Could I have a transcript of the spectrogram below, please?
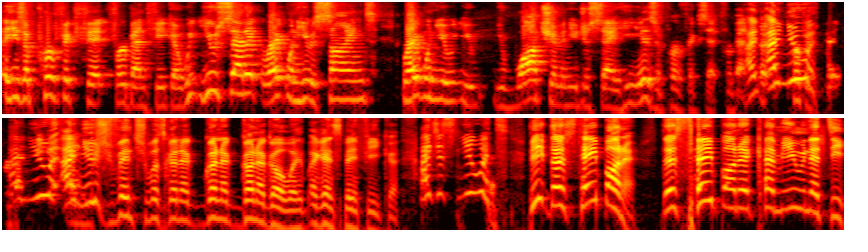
He's a perfect fit for Benfica. We, you said it right when he was signed. Right when you you you watch him and you just say he is a perfect fit for I, Benfica. I knew it. perfect fit for I knew it. I And- knew Juventus was gonna gonna gonna go with, against Benfica. I just knew it. Be- There's tape on it. There's tape on it. Community.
